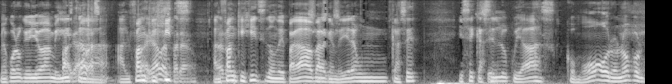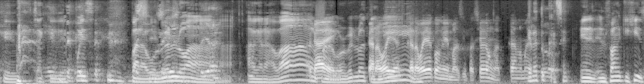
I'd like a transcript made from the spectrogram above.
Me acuerdo que yo llevaba mi lista al Funky Hits, al Funky Hits donde pagaba para que me dieran un cassette. Ese cassette lo cuidabas como oro, ¿no? Porque ya que después para volverlo a, a grabar, para volverlo a tener. Carabaya con emancipación, acá nomás. Era tu cassette. El, el funky hit.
